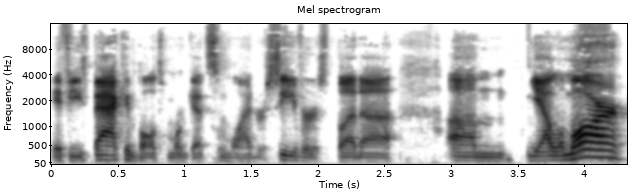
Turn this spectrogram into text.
if he's back in Baltimore, gets some wide receivers. But uh, um, yeah, Lamar.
